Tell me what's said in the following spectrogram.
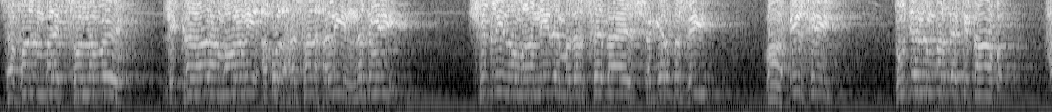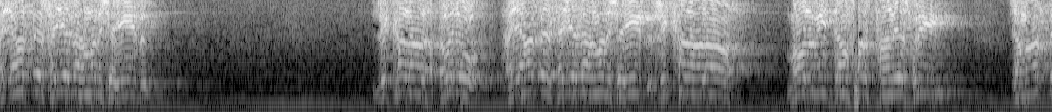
سفا نمبر ایک سو نبے لکھن والا مولوی ابو الحسن علی ندوی، شبلی نعمانی دے مدرسے کا شگرد سی بھابی سی۔ دوجے نمبر دے کتاب حیات سید احمد شہید۔ لکھن والا، توجہ، حیات سید احمد شہید۔ لکھن والا مولوی جعفر تھانے سری۔ جماعت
